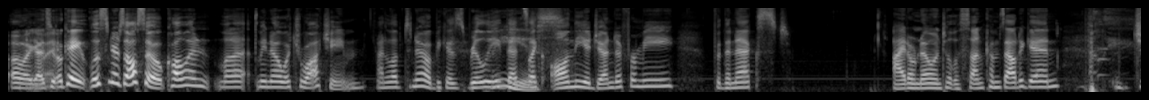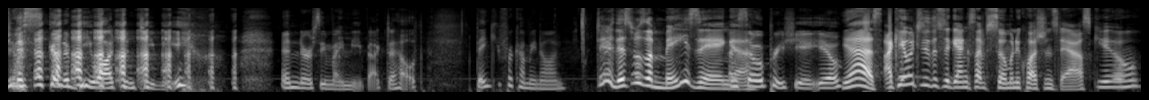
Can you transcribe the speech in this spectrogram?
Oh my god. So, okay, listeners also call in let me know what you're watching. I'd love to know because really that's like on the agenda for me for the next I don't know until the sun comes out again. Just to be watching TV and nursing my knee back to health. Thank you for coming on. Dude, this was amazing. I so appreciate you. Yes, I can't wait to do this again because I have so many questions to ask you.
